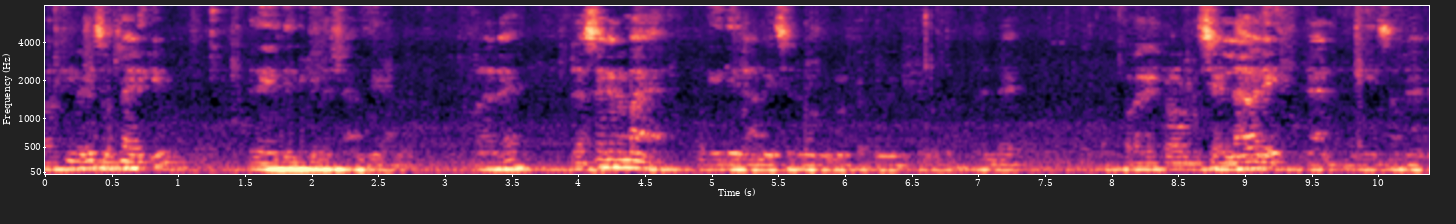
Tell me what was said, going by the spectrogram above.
ബാക്കി വഴി സംസാരിക്കും. ഇത് എഴുതിയിരിക്കുന്ന ശാന്തിയാണ്. വളരെ രസകരമായ രീതിയിലാണ് ഈ സിനിമ മുന്നോട്ട് പോയിരിക്കുന്നത്. അതിന്റെ പുറകെ പ്രവർത്തിച്ച എല്ലാവരെയും ഞാൻ ഈ സമയം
